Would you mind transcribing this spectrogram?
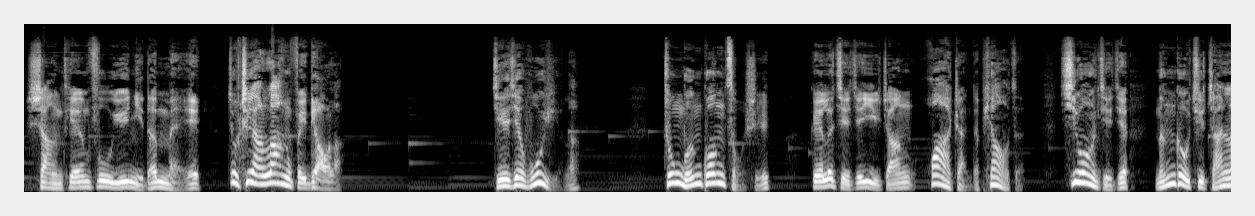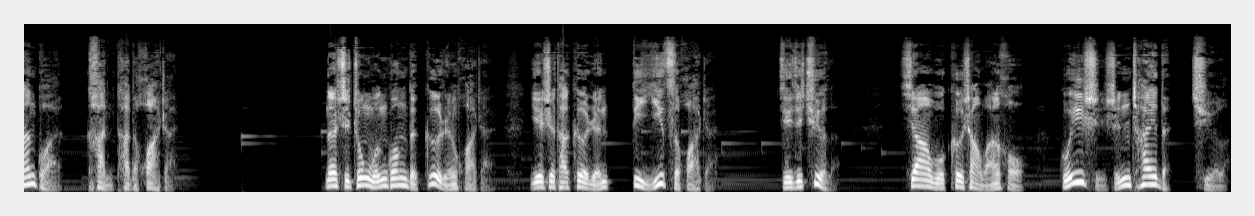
上天赋予你的美就这样浪费掉了。姐姐无语了。钟文光走时，给了姐姐一张画展的票子，希望姐姐能够去展览馆看他的画展。那是钟文光的个人画展，也是他个人第一次画展。姐姐去了，下午课上完后，鬼使神差的去了。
